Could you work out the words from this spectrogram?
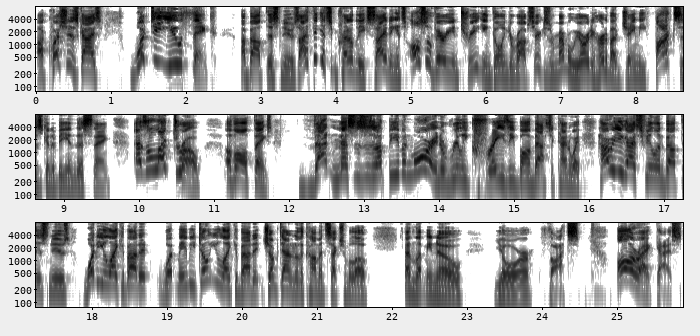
Uh, question is, guys, what do you think? About this news. I think it's incredibly exciting. It's also very intriguing going to Rob Sears because remember, we already heard about Jamie Foxx is going to be in this thing as Electro, of all things. That messes it up even more in a really crazy, bombastic kind of way. How are you guys feeling about this news? What do you like about it? What maybe don't you like about it? Jump down into the comment section below and let me know your thoughts. All right, guys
